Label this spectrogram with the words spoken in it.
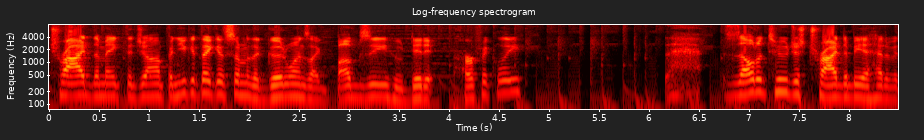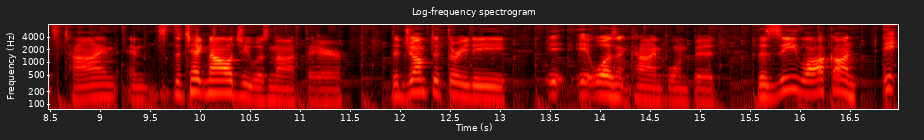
tried to make the jump and you can think of some of the good ones like Bubsy who did it perfectly. Zelda 2 just tried to be ahead of its time and the technology was not there. The jump to 3D it, it wasn't kind one bit. The Z lock on it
